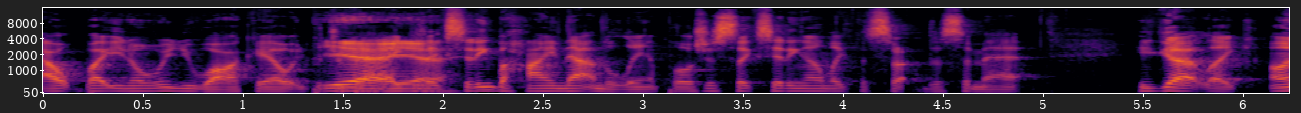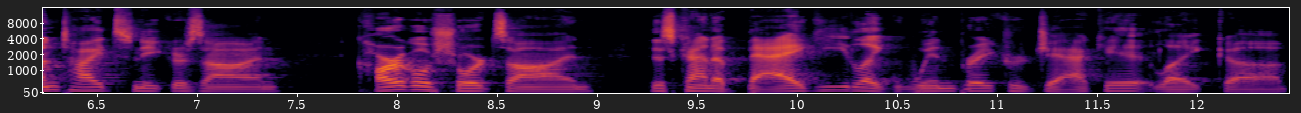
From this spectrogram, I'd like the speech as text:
out by you know when you walk out and put your Yeah, bag. yeah. He's like sitting behind that on the lamppost, just like sitting on like the the cement. He got like untied sneakers on, cargo shorts on, this kind of baggy like windbreaker jacket, like uh,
